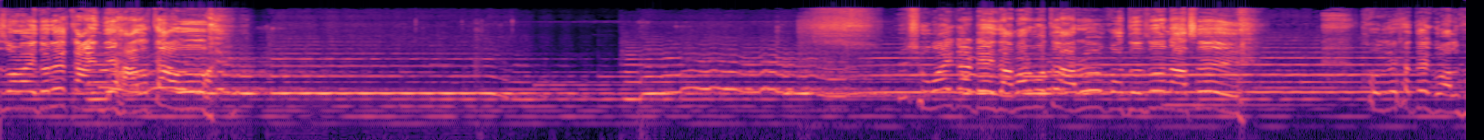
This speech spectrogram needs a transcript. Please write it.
জড়াই ধরে কাইন্দে হালকা ও। সময় কাটে আমার মতো আরও কতজন আছে? ওদের সাথে গল্প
